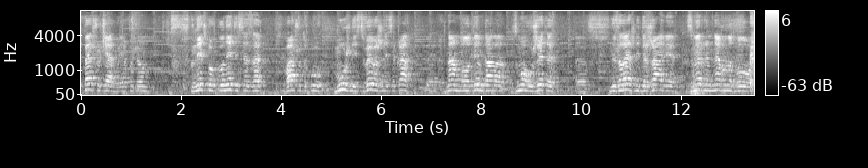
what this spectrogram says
першу чергу я хочу вам низько вклонитися за вашу таку мужність, виваженість, яка е, нам молодим дала змогу жити е, в незалежній державі з мирним небом над головою.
